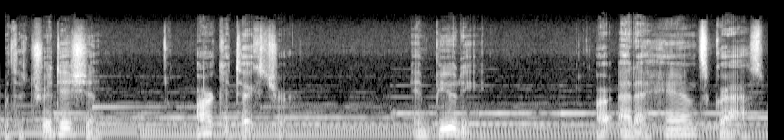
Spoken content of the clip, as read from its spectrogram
with a tradition, architecture, and beauty are at a hand's grasp.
